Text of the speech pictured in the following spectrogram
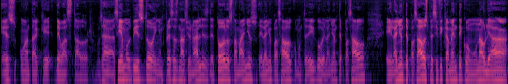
es un ataque devastador. O sea, así hemos visto en empresas nacionales de todos los tamaños, el año pasado, como te digo, el año antepasado, el año antepasado específicamente con una oleada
